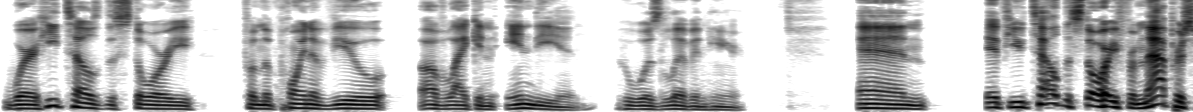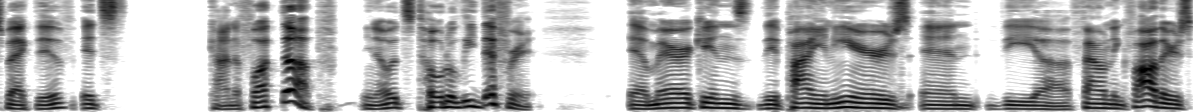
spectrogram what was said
where he tells the story from the point of view of like an Indian who was living here. And if you tell the story from that perspective, it's kind of fucked up. You know, it's totally different. Americans, the pioneers, and the uh, founding fathers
